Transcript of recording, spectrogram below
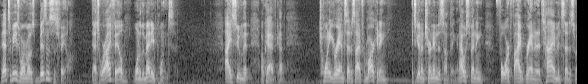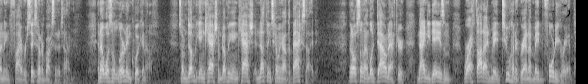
And that to me is where most businesses fail. That's where I failed. One of the many points. I assume that okay, I've got 20 grand set aside for marketing. It's going to turn into something. And I was spending four or five grand at a time instead of spending five or six hundred bucks at a time. And I wasn't learning quick enough. So I'm dumping in cash. I'm dumping in cash, and nothing's coming out the backside. Then all of a sudden I look down after 90 days and where I thought I'd made 200 grand, I've made 40 grand.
